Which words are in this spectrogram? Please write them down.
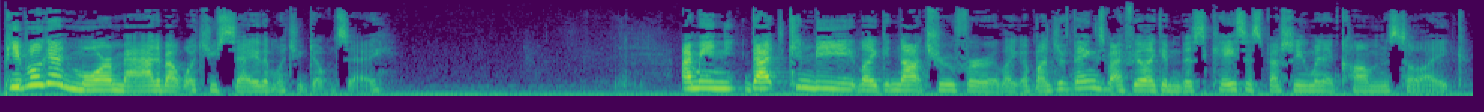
people get more mad about what you say than what you don't say. I mean, that can be like not true for like a bunch of things, but I feel like in this case, especially when it comes to like,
